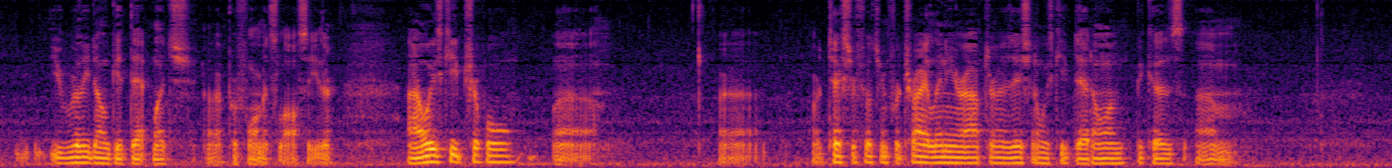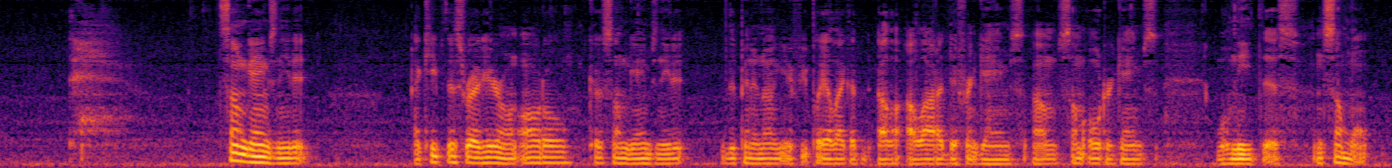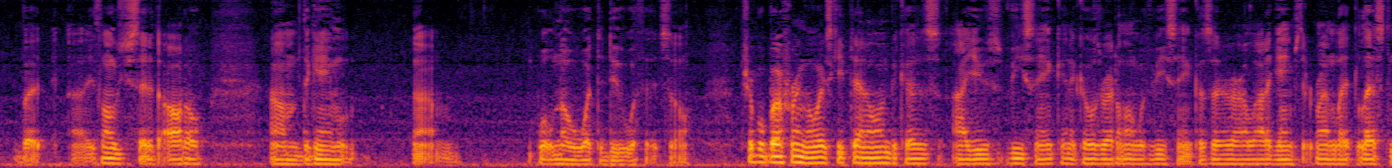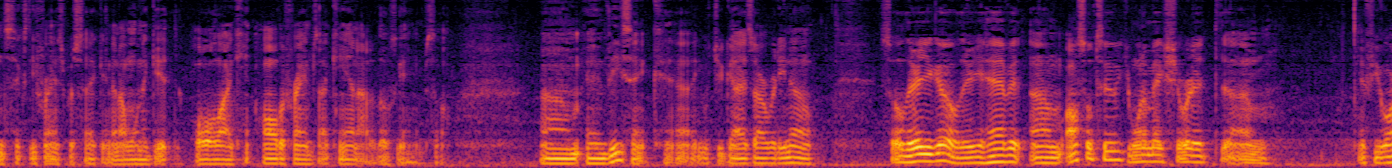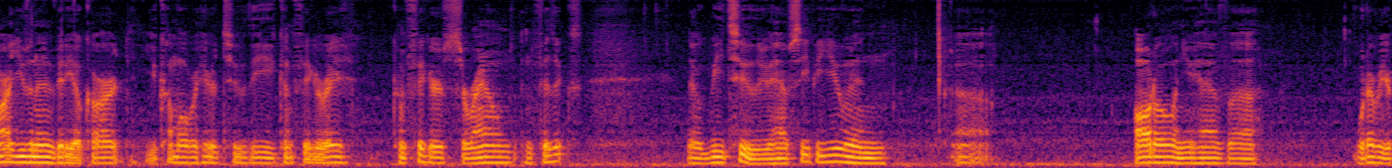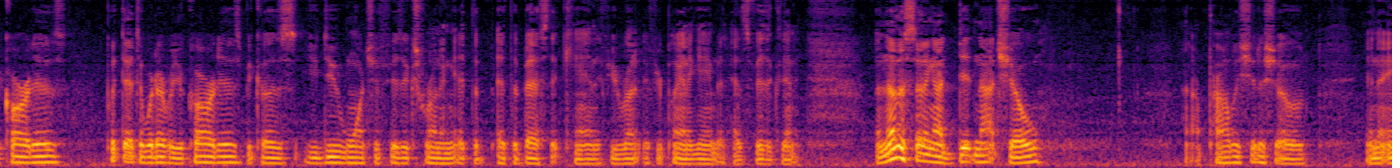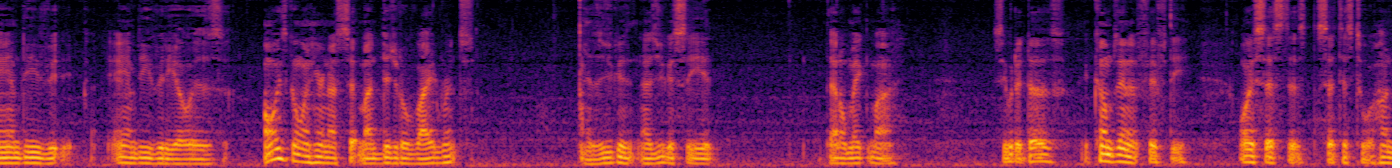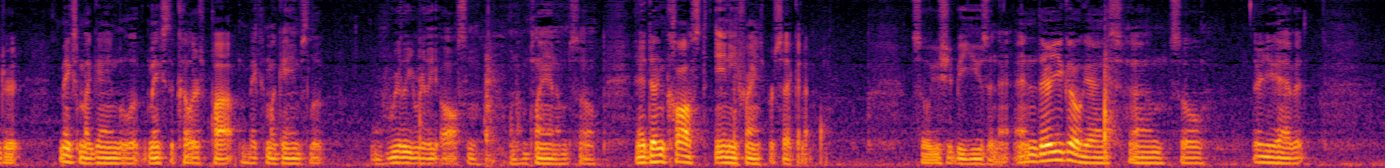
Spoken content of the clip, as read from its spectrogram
you really don't get that much uh, performance loss either. I always keep triple uh, uh, or texture filtering for trilinear optimization. Always keep that on because um, some games need it. I keep this right here on auto because some games need it. Depending on if you play like a, a, a lot of different games, um, some older games will need this and some won't. But uh, as long as you set it to auto, um, the game um, will know what to do with it. So triple buffering, always keep that on because I use VSync and it goes right along with VSync because there are a lot of games that run less than 60 frames per second and I want to get all I can, all the frames I can out of those games. So um, and VSync, uh, which you guys already know. So there you go. There you have it. Um, also, too, you want to make sure that um, if you are using an NVIDIA card, you come over here to the configure, configure surround and PhysX. There will be two. You have CPU and uh, auto, and you have uh, whatever your card is. Put that to whatever your card is because you do want your PhysX running at the at the best it can if you run if you're playing a game that has PhysX in it. Another setting I did not show, I probably should have showed in the AMD AMD video is always go in here and I set my digital vibrance. As you can as you can see it, that'll make my see what it does. It comes in at 50. Always sets this set this to 100. Makes my game look makes the colors pop. Makes my games look really really awesome when I'm playing them. So and it doesn't cost any frames per second at all. So you should be using that. And there you go, guys. Um, so there you have it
